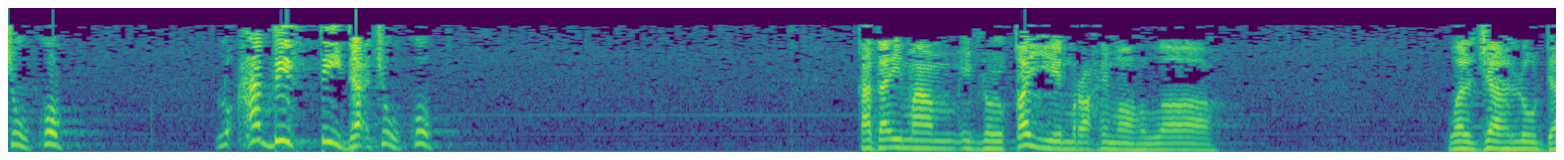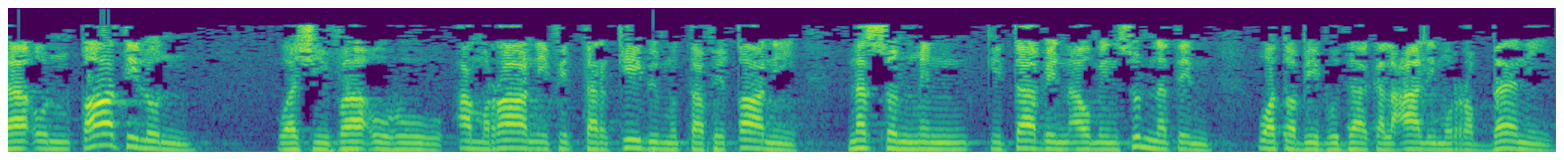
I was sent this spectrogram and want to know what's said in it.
cukup. Lo hadis tidak cukup. Kata Imam Ibnul Qayyim rahimahullah wal jahlu da'un qatilun wa shifa'uhu amrani fit tarkibi muttafiqani nassun min kitabin aw min sunnatin wa tabibu dzakal alimur rabbani.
